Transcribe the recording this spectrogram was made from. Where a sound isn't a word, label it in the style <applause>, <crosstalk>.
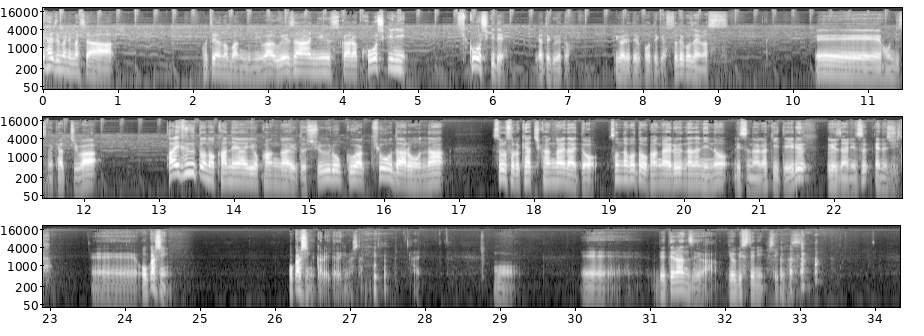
はい始まりました。こちらの番組はウェザーニュースから公式に非公式でやってくれと言われてるポッドキャストでございます。えー、本日のキャッチは台風との兼ね合いを考えると収録は今日だろうな。そろそろキャッチ考えないとそんなことを考える7人のリスナーが聞いているウェザーニュース NG だ、えー、おかしん。おかしんからいただきました、<laughs> はい、もう、えー、ベテラン勢は呼び捨てにしてきます。<laughs>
